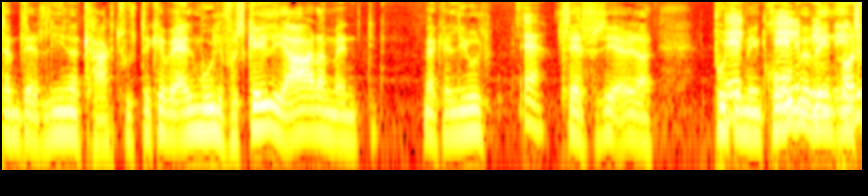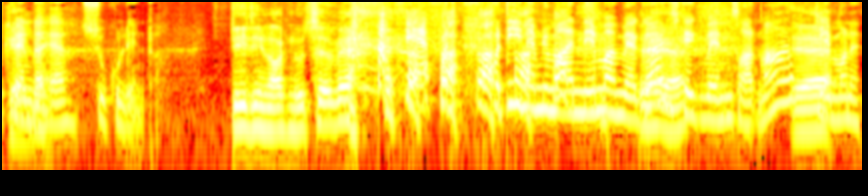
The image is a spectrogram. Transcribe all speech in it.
dem der ligner kaktus. Det kan være alle mulige forskellige arter, men man kan alligevel ja. klassificere eller putte dem i en gruppe med en egenskab. Alle mine er sukulenter. Det er det nok nødt til at være. ja, for, for de er nemlig meget nemmere med at gøre. Ja, ja. Det skal ikke vendes ret meget. Ja, glemmerne.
